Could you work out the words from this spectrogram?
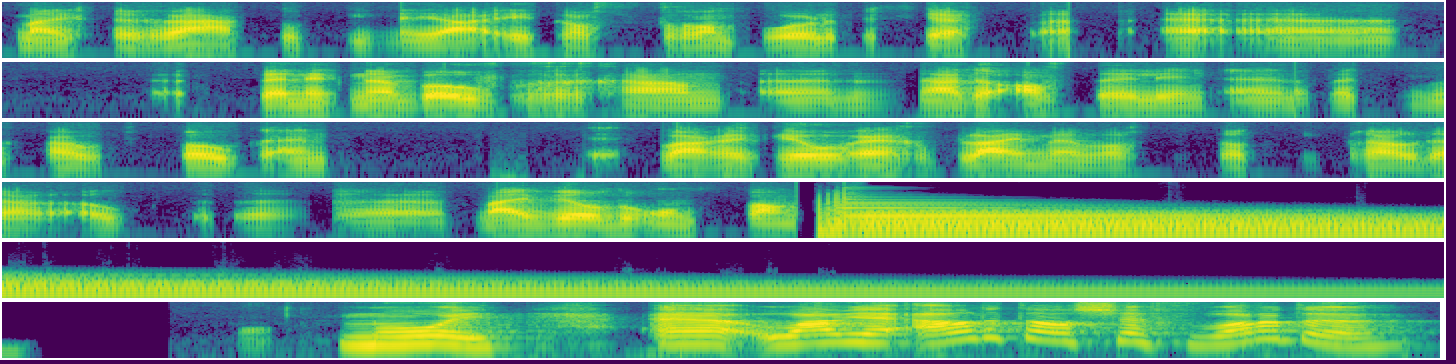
mij geraakt. Op die, ja, ik als verantwoordelijke chef uh, ben ik naar boven gegaan naar de afdeling en met die mevrouw gesproken. En ik heel erg blij mee was, dat die vrouw daar ook mij wilde ontvangen. Mooi. Uh, wou jij altijd al chef worden,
